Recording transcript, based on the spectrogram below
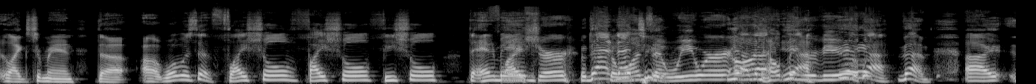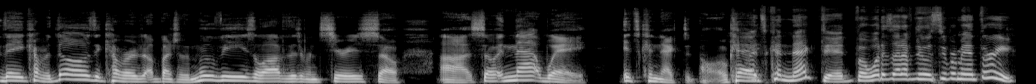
like Superman, the uh, what was it, Fleischl, Feischl, Fischl, the animated, Fleischer, that- the that ones too. that we were on that- helping yeah, review. Yeah, yeah, them. Uh, they covered those. They covered a bunch of the movies, a lot of the different series. So Uh, so in that way, it's connected, Paul. Okay. It's connected, but what does that have to do with Superman 3?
